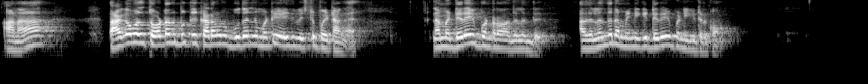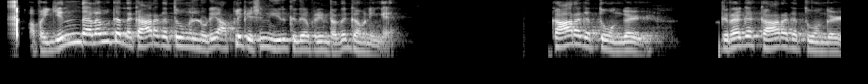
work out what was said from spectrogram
ஆனா தகவல் தொடர்புக்கு கடவுள் புதன் மட்டும் எழுதி வச்சுட்டு போயிட்டாங்க. நம்ம டிரைவ் பண்றோம் அதுலேருந்து. அதுலேருந்து அதுல இருந்து நம்ம இன்னைக்கு டெரைவ் பண்ணிக்கிட்டு இருக்கோம். அப்ப எந்த அளவுக்கு அந்த காரகத்துவங்களுடைய அப்ளிகேஷன் இருக்குது அப்படின்றத கவனிங்க. காரகத்துவங்கள் கிரக காரகத்துவங்கள்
